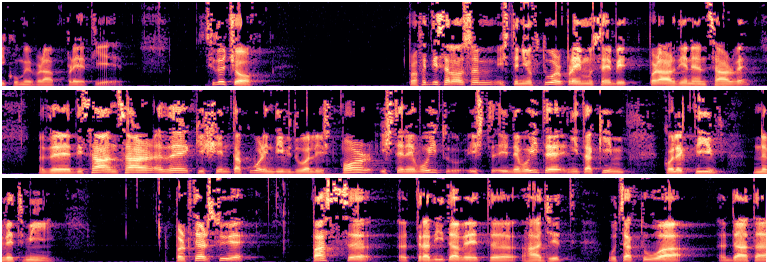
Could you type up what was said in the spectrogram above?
iku me vrap prej atje. Sidoqoftë, Profeti sallallahu alajhi wasallam ishte njoftuar prej Musebit për ardhjen e ansarëve dhe disa ansar edhe kishin takuar individualisht, por ishte nevojitur, ishte, nevojitej një takim kolektiv në vetmi. Për këtë arsye, pas traditave të haxhit, u caktua data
